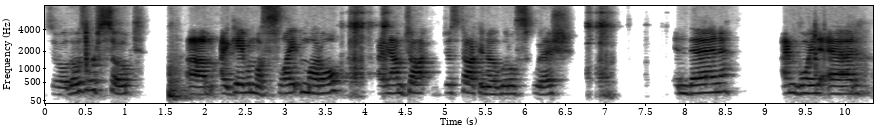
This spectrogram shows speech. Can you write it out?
So those were soaked um, I gave them a slight muddle. I mean, I'm just talking a little squish. And then I'm going to add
